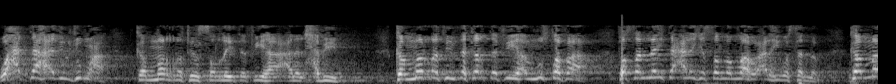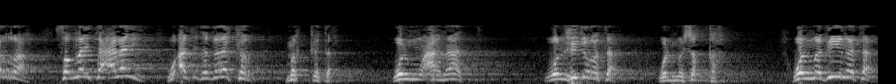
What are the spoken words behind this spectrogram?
وحتى هذه الجمعة كم مرة صليت فيها على الحبيب؟ كم مرة ذكرت فيها المصطفى فصليت عليه صلى الله عليه وسلم؟ كم مرة صليت عليه وأنت تتذكر مكة؟ والمعاناة والهجرة والمشقة والمدينة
